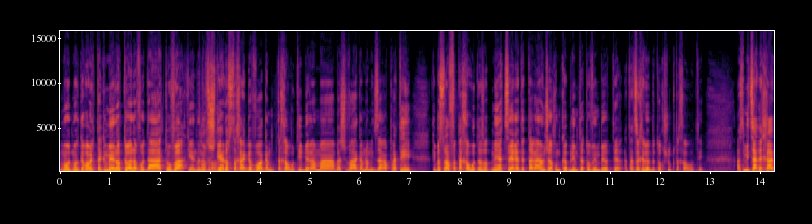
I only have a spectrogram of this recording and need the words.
מאוד מאוד גבוה ולתגמל אותו על עבודה טובה, כן? ואני רוצה נכון. שתהיה לו שכר גבוה גם תחרותי ברמה, בהשוואה גם למגזר הפרטי. כי בסוף התחרות הזאת מייצרת את הרעיון שאנחנו מקבלים את הטובים ביותר. אתה צריך להיות בתוך שוק תחרותי. אז מצד אחד,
